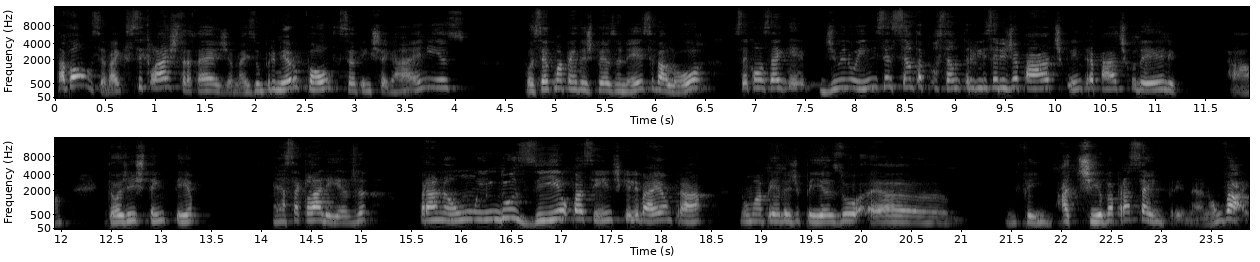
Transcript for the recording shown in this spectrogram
Tá bom, você vai ciclar a estratégia, mas o primeiro ponto que você tem que chegar é nisso. Você com uma perda de peso nesse valor, você consegue diminuir em 60% o triglicerídeo hepático, intrahepático dele, tá? Então a gente tem que ter essa clareza para não induzir o paciente que ele vai entrar numa perda de peso, é, enfim, ativa para sempre, né? Não vai.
